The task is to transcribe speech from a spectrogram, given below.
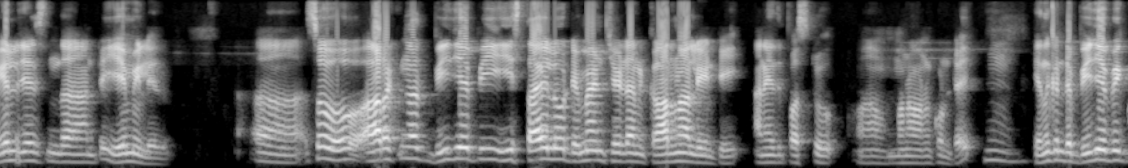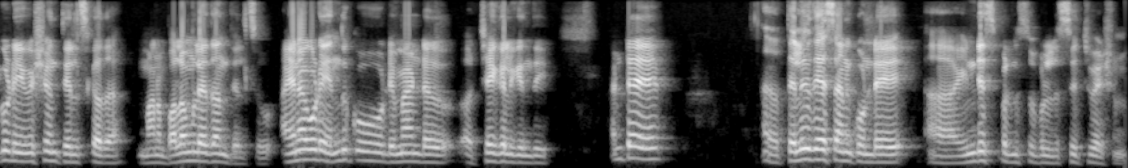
మేలు చేసిందా అంటే ఏమీ లేదు. సో ఆ రకంగా బీజేపీ ఈ స్థాయిలో డిమాండ్ చేయడానికి కారణాలు ఏంటి అనేది ఫస్ట్ మనం అనుకుంటే. ఎందుకంటే బీజేపీకి కూడా ఈ విషయం తెలుసు కదా. మన బలం లేదని తెలుసు. అయినా కూడా ఎందుకు డిమాండ్ చేయగలిగింది? అంటే తెలుగుదేశానికి ఉండే ఇండిస్పెన్సిబుల్ సిచ్యువేషన్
